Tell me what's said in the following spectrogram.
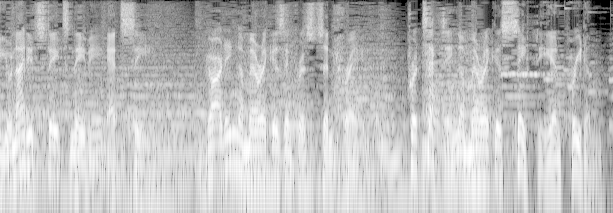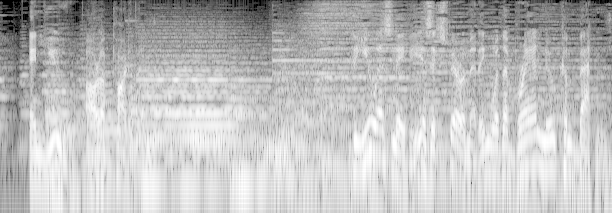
United States Navy at sea, guarding America's interests and trade, protecting America's safety and freedom, and you are a part of it. The U.S. Navy is experimenting with a brand new combatant,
